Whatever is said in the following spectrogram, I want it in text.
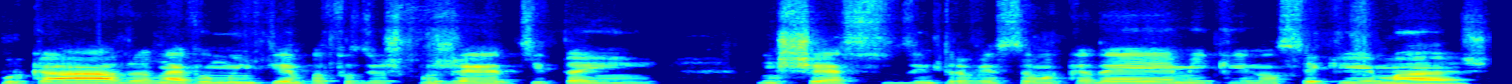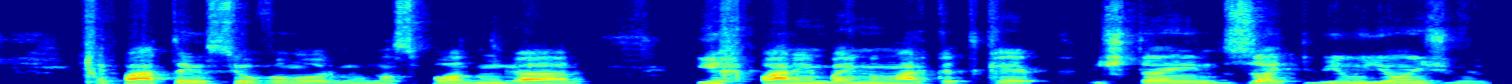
porque a ADA leva muito tempo a fazer os projetos e tem um excesso de intervenção académica e não sei o quê, mas epá, tem o seu valor, meu, não se pode negar. E reparem bem no market cap, isto tem 18 bilhões, meu.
